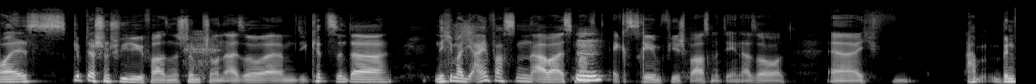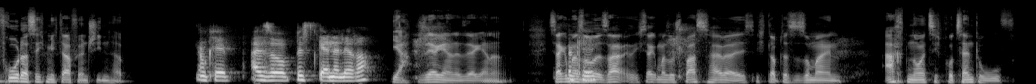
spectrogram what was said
Oh, es gibt ja schon schwierige Phasen, das stimmt schon. Also ähm, die Kids sind da nicht immer die einfachsten, aber es macht Mhm. extrem viel Spaß mit denen. Also äh, ich hab, bin froh, dass ich mich dafür entschieden habe. Okay, also bist gerne Lehrer. Ja, sehr gerne, sehr gerne. Ich sage mal Okay. so, sag, ich sage mal so spaßeshalber, ich, ich glaube, das ist so mein 98 Prozent Beruf.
